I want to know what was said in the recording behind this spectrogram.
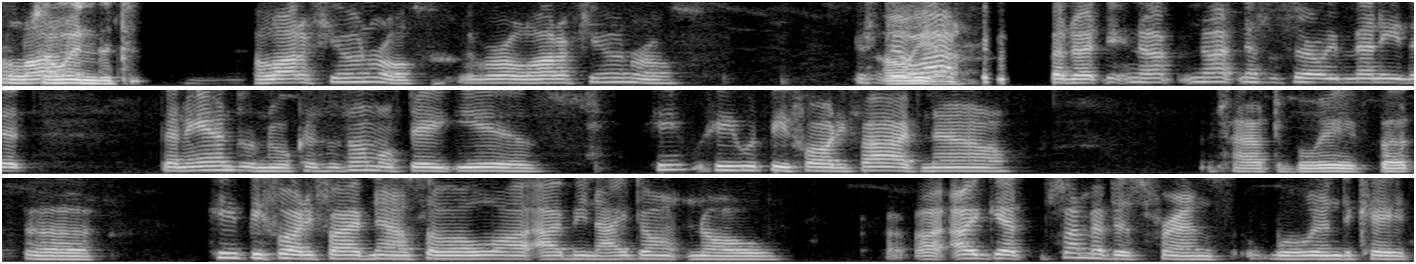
a lot so of, the t- a lot of funerals. There were a lot of funerals. There still oh, yeah. but uh, not not necessarily many that that Andrew knew because it's almost eight years he he would be 45 now. It's hard to believe, but uh, he'd be 45 now. So a lot. I mean, I don't know. I, I get some of his friends will indicate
